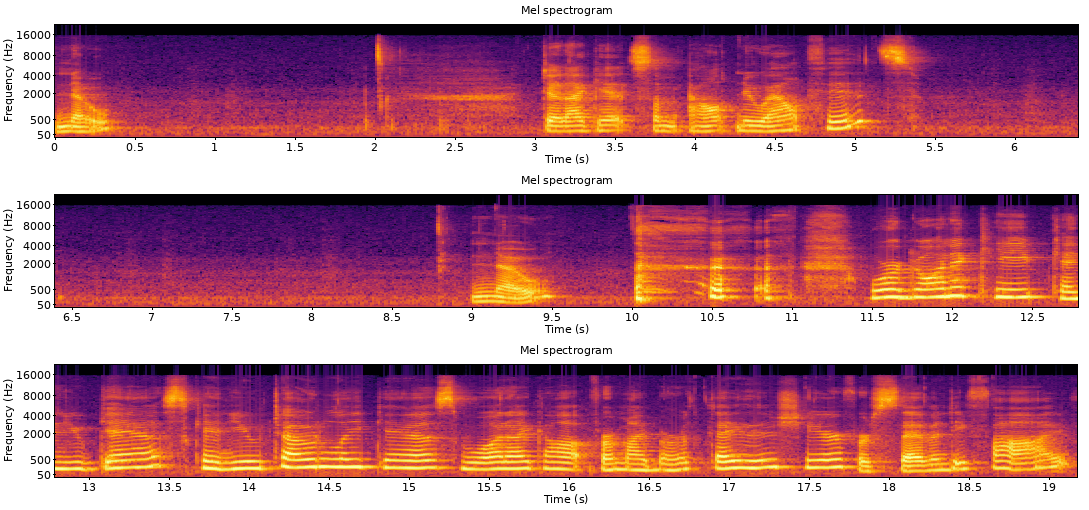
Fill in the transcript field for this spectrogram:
No. Did I get some out new outfits? No. We're going to keep, can you guess? Can you totally guess what I got for my birthday this year for 75?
